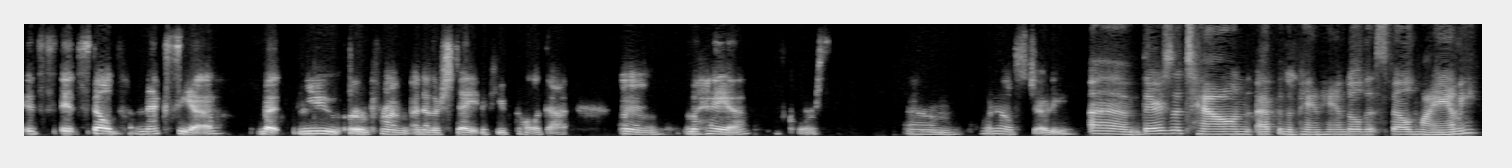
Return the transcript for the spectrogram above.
It's it's spelled Mexia, but you are from another state if you call it that. Um, Mahia, of course. Um, what else, Jodi? Um, there's a town up in the Panhandle that's spelled Miami,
